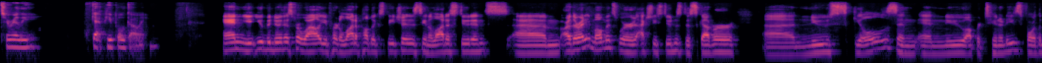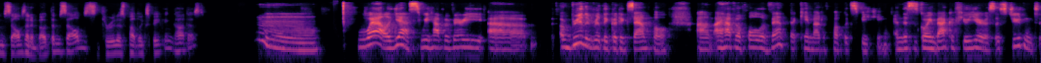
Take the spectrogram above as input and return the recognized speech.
to really get people going and you, have been doing this for a while. You've heard a lot of public speeches, seen a lot of students. Um, are there any moments where actually students discover uh, new skills and, and new opportunities for themselves and about themselves through this public speaking contest? Hmm. Well, yes, we have a very uh, a really, really good example. Um, I have a whole event that came out of public speaking, and this is going back a few years. A student,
